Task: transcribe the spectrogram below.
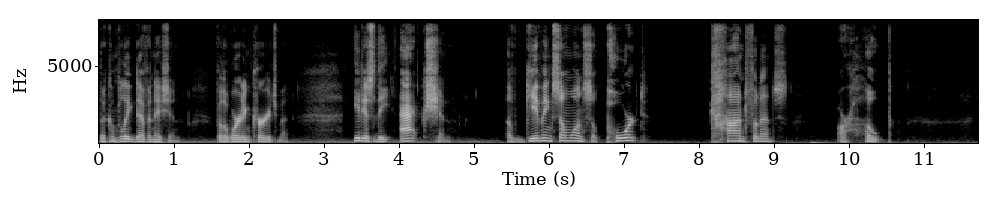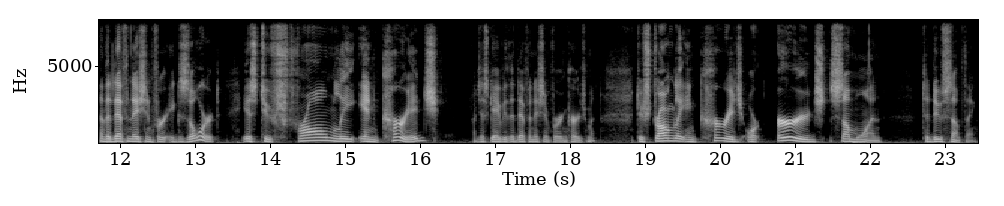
the complete definition for the word encouragement. It is the action of giving someone support, confidence, or hope. And the definition for exhort is to strongly encourage. I just gave you the definition for encouragement. To strongly encourage or urge someone to do something.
